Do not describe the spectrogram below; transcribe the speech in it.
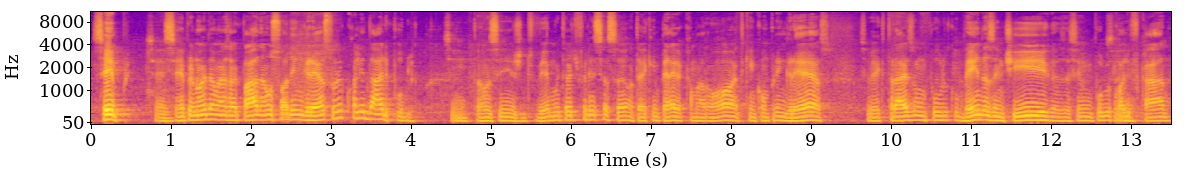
Sempre. Sei. É sempre a noite mais hypada, não só de ingresso, de qualidade pública. Sim. Então, assim, a gente vê muita diferenciação. Até quem pega camarote, quem compra ingresso. Você vê que traz um público bem das antigas, assim, um público Sim. qualificado.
